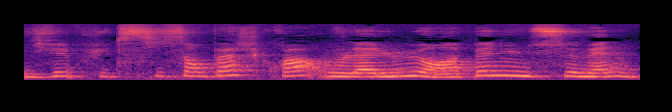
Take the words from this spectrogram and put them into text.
il fait plus de 600 pages, je crois. On l'a lu en à peine une semaine.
